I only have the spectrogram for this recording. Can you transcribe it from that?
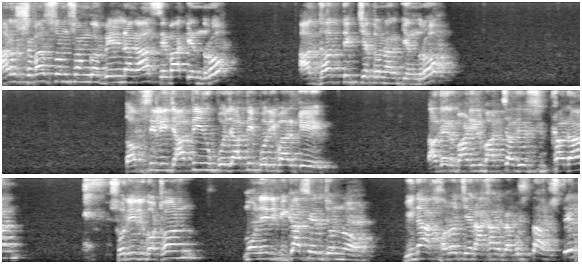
ভারত সেবাশ্রম সংঘ বেলডাঙ্গা সেবা কেন্দ্র, আধ্যাত্মিক চেতনার কেন্দ্র, তফসিলি জাতি, উপজাতি পরিবারকে তাদের বাড়ির বাচ্চাদের শিক্ষাদান, শরীর গঠন, মনের বিকাশের জন্য বিনা খরচে রাখার ব্যবস্থা হোস্টেল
